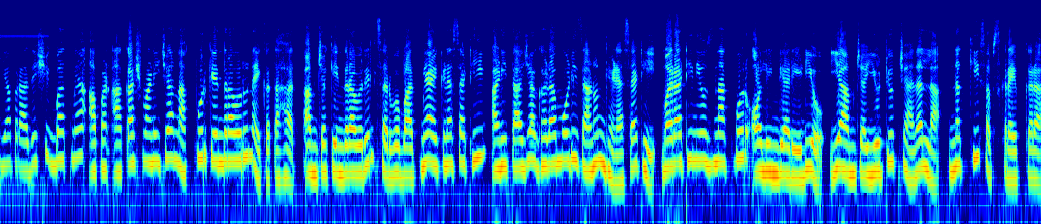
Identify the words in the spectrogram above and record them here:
या प्रादेशिक बातम्या आपण आकाशवाणीच्या नागपूर केंद्रावरून ऐकत आहात. आमच्या केंद्रावरील सर्व बातम्या ऐकण्यासाठी आणि ताज्या घडामोडी जाणून घेण्यासाठी Marathi news Nagpur all India radio या आमच्या युट्यूब चॅनलला नक्की सबस्क्राईब करा.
